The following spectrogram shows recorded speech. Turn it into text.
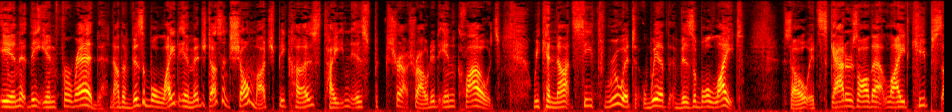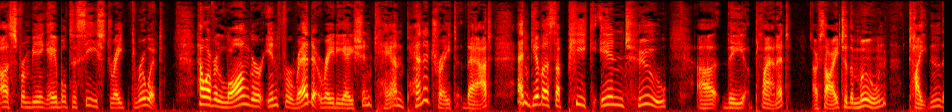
in the infrared. Now the visible light image doesn't show much because Titan is shrouded in clouds. We cannot see through it with visible light. So it scatters all that light keeps us from being able to see straight through it. However, longer infrared radiation can penetrate that and give us a peek into uh, the planet or sorry, to the moon Titan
